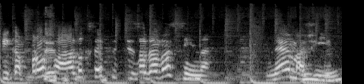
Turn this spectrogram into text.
fica provado que você precisa da vacina, né, Magia? Uhum.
